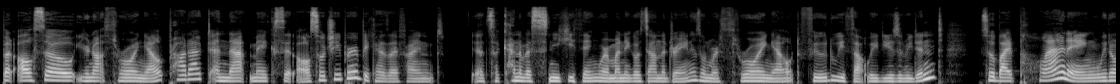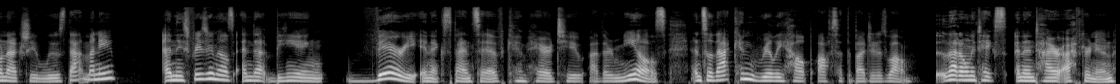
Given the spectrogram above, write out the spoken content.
but also you're not throwing out product. And that makes it also cheaper because I find it's a kind of a sneaky thing where money goes down the drain is when we're throwing out food we thought we'd use and we didn't. So by planning, we don't actually lose that money. And these freezer meals end up being very inexpensive compared to other meals. And so that can really help offset the budget as well. That only takes an entire afternoon.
